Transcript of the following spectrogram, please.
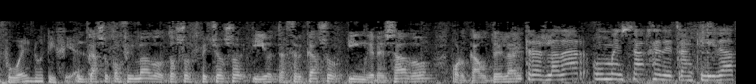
Fue noticia. Un caso confirmado, dos sospechosos y el tercer caso ingresado por cautela. Trasladar un mensaje de tranquilidad.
